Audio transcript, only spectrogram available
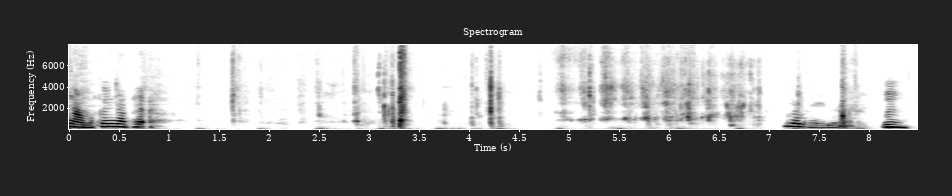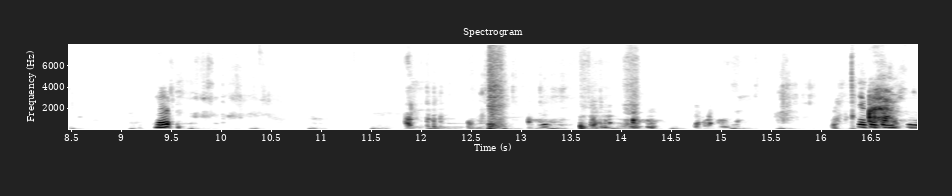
งามมาขึ้นกับเพชรเงื่อนไขเลย อืมเพชรแต่ก็ต้องสู้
